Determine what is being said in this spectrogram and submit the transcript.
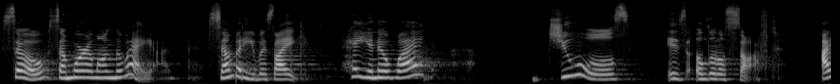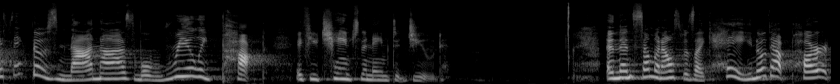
So, somewhere along the way, somebody was like, hey, you know what? Jules is a little soft. I think those nanas will really pop if you change the name to Jude. And then someone else was like, hey, you know that part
